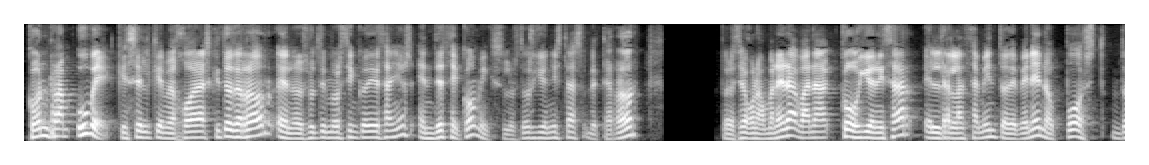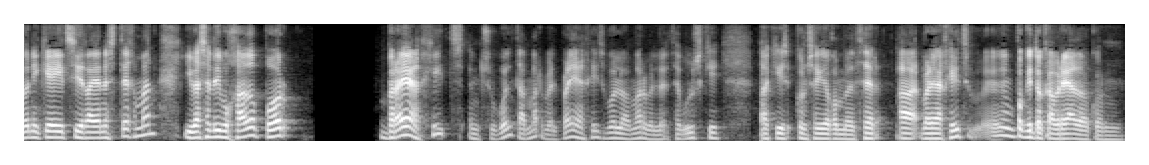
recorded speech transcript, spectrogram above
con Ram V, que es el que mejor ha escrito terror en los últimos 5 o 10 años en DC Comics, los dos guionistas de terror. Por decirlo de alguna manera, van a co-guionizar el relanzamiento de Veneno post Donny Cates y Ryan Stegman y va a ser dibujado por Brian Hitch en su vuelta a Marvel. Brian Hitch vuelve a Marvel. Cebulski aquí conseguido convencer a Brian Hitch, un poquito cabreado con,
